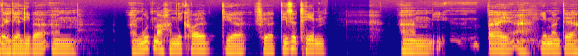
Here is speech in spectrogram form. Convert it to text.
will dir lieber ähm, äh, Mut machen, Nicole, dir für diese Themen ähm, bei äh, jemand, der,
